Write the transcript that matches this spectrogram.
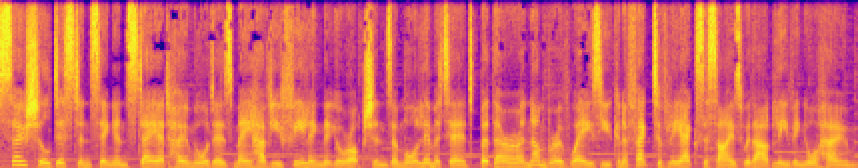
Social distancing and stay at home orders may have you feeling that your options are more limited, but there are a number of ways you can effectively exercise without leaving your home.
